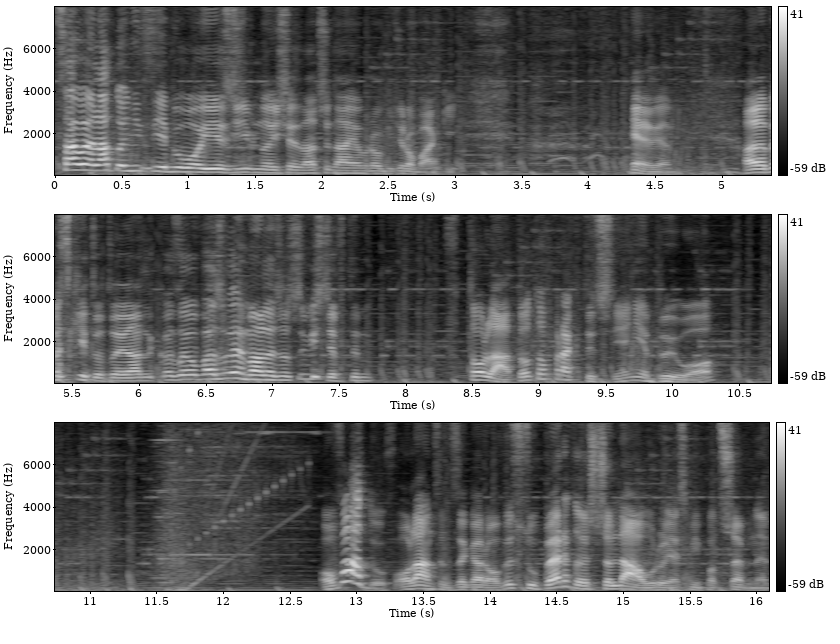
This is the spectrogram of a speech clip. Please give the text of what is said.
całe lato nic nie było i jest zimno i się zaczynają robić robaki. Nie wiem. Ale bez kitu to ja tylko zauważyłem, ale rzeczywiście w tym. W to lato to praktycznie nie było. Owadów. O, lancet zegarowy. Super, to jeszcze laur jest mi potrzebny.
